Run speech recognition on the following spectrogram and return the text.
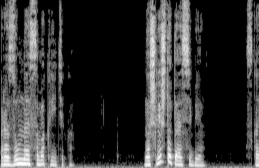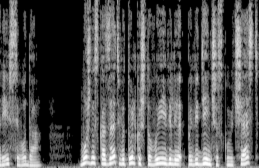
разумная самокритика. Нашли что-то о себе? Скорее всего, да. Можно сказать, вы только что выявили поведенческую часть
